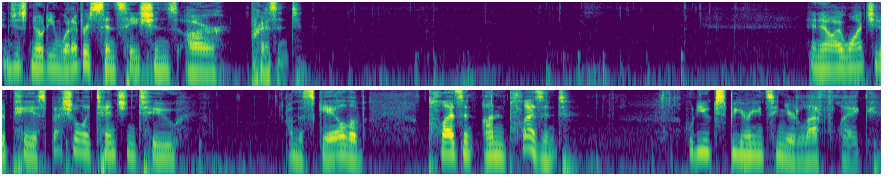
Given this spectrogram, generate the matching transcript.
And just noting whatever sensations are present. And now I want you to pay a special attention to On the scale of pleasant, unpleasant, what do you experience in your left leg?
